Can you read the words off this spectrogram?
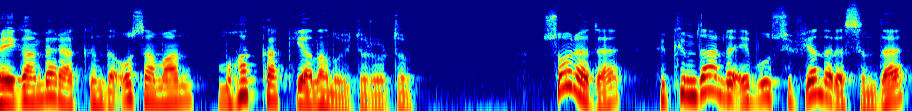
peygamber hakkında o zaman muhakkak yalan uydururdum. Sonra da hükümdarla Ebu Süfyan arasında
